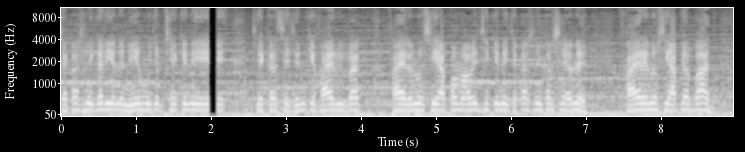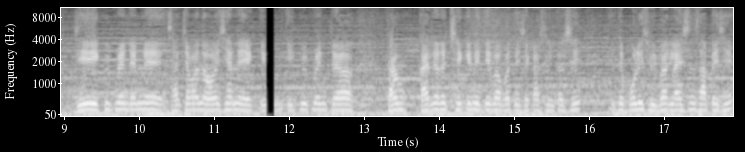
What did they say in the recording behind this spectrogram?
ચકાસણી કરી અને નિયમ મુજબ છે કે નહીં એ ચેક કરશે. જેમ કે ફાયર વિભાગ, ફાયર એનઓસી આપવામાં આવેલ છે કે નહીં ચકાસણી કરશે અને ફાયર એનઓસી આપ્યા બાદ જે ઇક્વિપમેન્ટ એમને સાચવવાના હોય છે અને ઇક્વિપમેન્ટ કામ કાર્યરત છે કે નહીં તે બાબતની ચકાસણી કરશે. એટલે પોલીસ વિભાગ લાયસન્સ આપે છે.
